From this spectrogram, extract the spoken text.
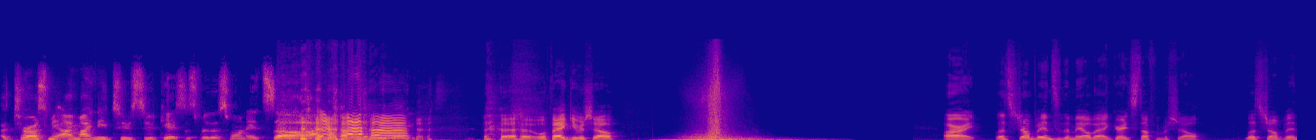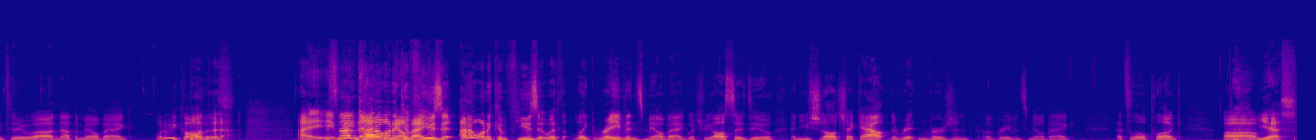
Uh, trust me, I might need two suitcases for this one. It's uh, I'm, I'm going to be ready. well, thank you, Michele. All right, let's jump into the mailbag. Great stuff from Michele. Let's jump into uh, not the mailbag. What do we call this? I, it's not, I don't want to confuse it. I don't want to confuse it with like Ravens mailbag, which we also do, and you should all check out the written version of Ravens mailbag. That's a little plug. Um, yes,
